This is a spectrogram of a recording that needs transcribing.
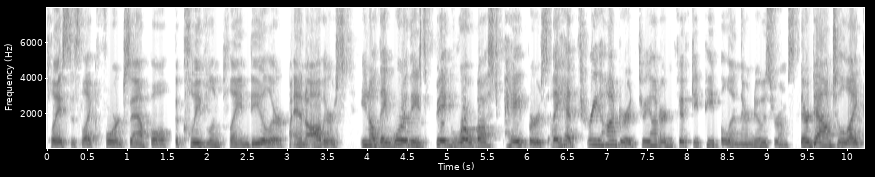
places like for example the cleveland plain dealer and others you know they were these big robust papers. They had 300 350 people in their newsrooms. They're down to like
